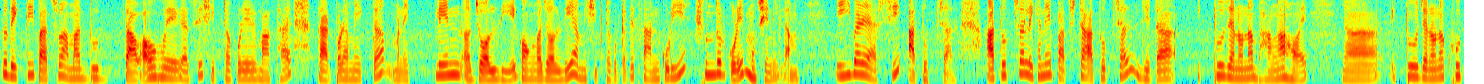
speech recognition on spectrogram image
তো দেখতেই পাচ্ছ আমার দুধ দাওয়াও হয়ে গেছে শিব ঠাকুরের মাথায়। তারপরে আমি একটা মানে প্লেন জল দিয়ে, গঙ্গা জল দিয়ে আমি শিব ঠাকুরটাকে স্নান করিয়ে সুন্দর করে মুছে নিলাম। এইবারে আসছি আতপ চাল। আতপ চাল, এখানে পাঁচটা আতপ চাল, যেটা একটু যেন না ভাঙা হয়। একটু যেন না খুঁত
